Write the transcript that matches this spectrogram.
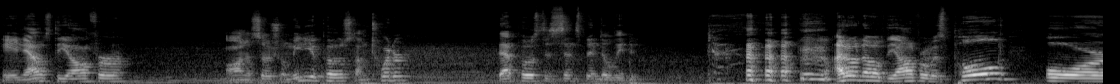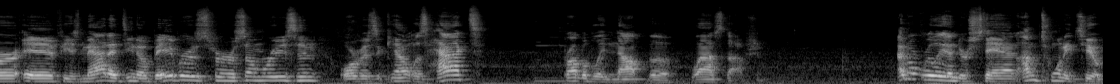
He announced the offer on a social media post on Twitter. That post has since been deleted. I don't know if the offer was pulled or if he's mad at Dino Babers for some reason, or if his account was hacked. probably not the last option. I don't really understand. I'm 22.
